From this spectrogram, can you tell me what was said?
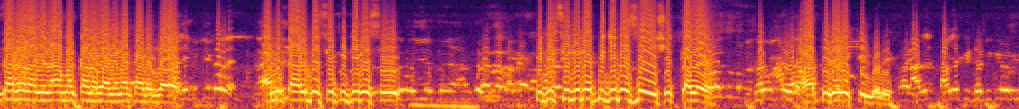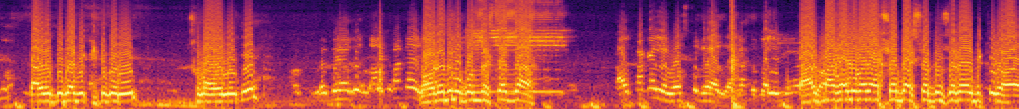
কাটা লাগে না আমার কাটা লাগে না কাটা দেওয়া করেন। আমি তাল বেশি পিঠি বেশি। পিঠি সিজনে পিঠি বেশি শীতকালে। আর পিঠা বিক্রি করি। তাহলে- পিঠা বিক্রি করি। সময় হলে কি? ঘরে দেবো পঞ্চাশ টাকা তাল পাকাইলে মানে একশো টাকা বিক্রি হয়।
